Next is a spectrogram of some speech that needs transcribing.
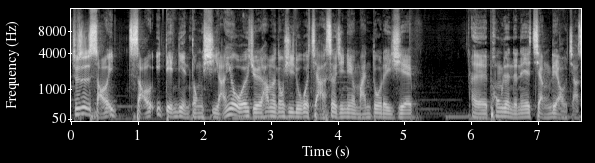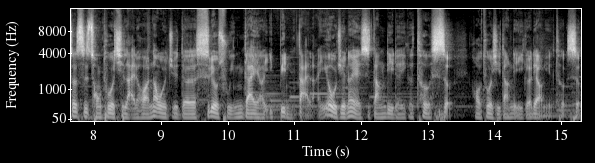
就是少一少一点点东西啊。因为我会觉得他们的东西，如果假设今天有蛮多的一些呃烹饪的那些酱料，假设是从土耳其来的话，那我觉得石榴醋应该要一并带来，因为我觉得那也是当地的一个特色。好，土耳其当地一个料理的特色。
